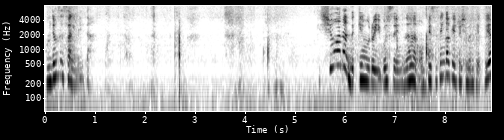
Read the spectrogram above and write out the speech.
검정 색상입니다. 시원한 느낌으로 입을 수 있는 원피스 생각해 주시면 되고요.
